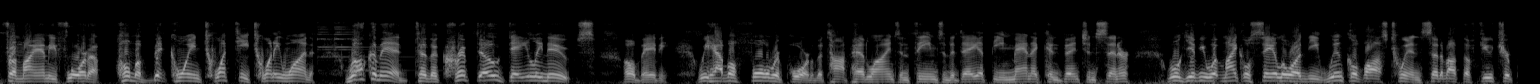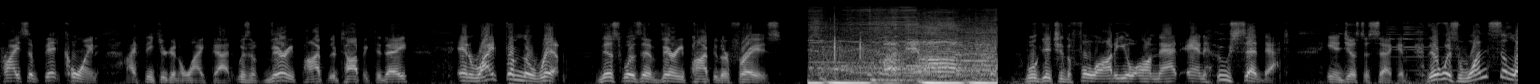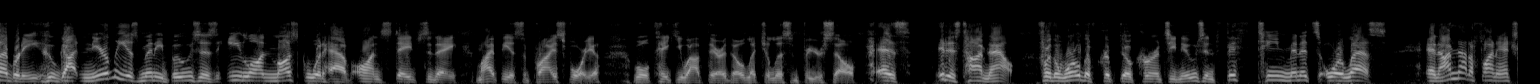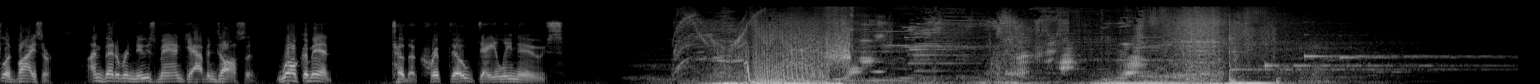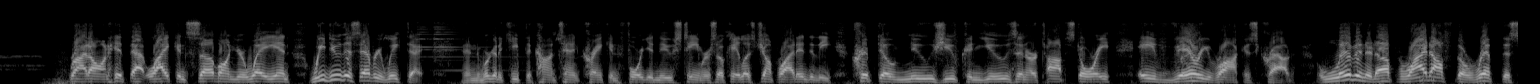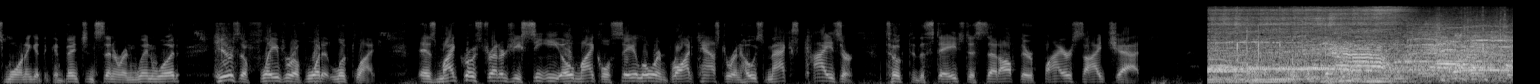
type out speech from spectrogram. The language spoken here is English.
from Miami, Florida, home of Bitcoin 2021. Welcome in to the Crypto Daily News. Oh, baby, we have a full report of the top headlines and themes of the day at the Mana Convention Center. We'll give you what Michael Saylor and the Winklevoss twins said about the future price of Bitcoin. I think you're going to like that. It was a very popular topic today. And right from the rip, this was a very popular phrase. We'll get you the full audio on that and who said that in just a second. There was one celebrity who got nearly as many boos as Elon Musk would have on stage today. Might be a surprise for you. We'll take you out there, though, let you listen for yourself, as it is time now for the world of cryptocurrency news in 15 minutes or less. And I'm not a financial advisor. I'm veteran newsman Gavin Dawson. Welcome in to the Crypto Daily News. Right on. Hit that like and sub on your way in. We do this every weekday, and we're going to keep the content cranking for you, news teamers. Okay, let's jump right into the crypto news you can use in our top story. A very raucous crowd living it up right off the rip this morning at the convention center in Wynwood. Here's a flavor of what it looked like. As MicroStrategy CEO Michael Saylor and broadcaster and host Max Keiser took to the stage to set off their fireside chat. Yeah.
